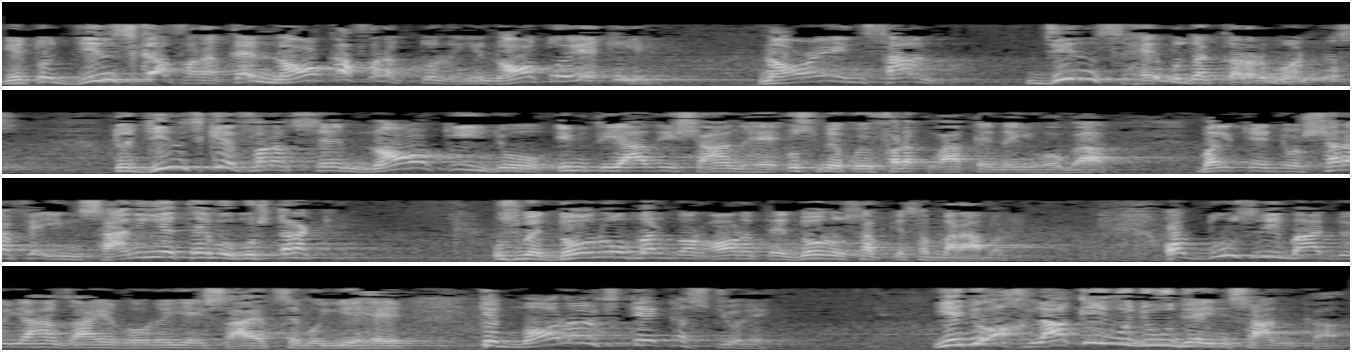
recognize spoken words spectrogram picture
یہ تو جنس کا فرق ہے، نو کا فرق تو نہیں ہے، نو تو ایک ہی ہے۔ نو انسان، جنس ہے مذکر اور مونس تو جنس کے فرق سے نو کی جو امتیازی شان ہے، اس میں کوئی فرق واقع نہیں ہوگا، بلکہ جو شرف انسانیت ہے، وہ مشترک ہے۔ اس میں دونوں مرد اور عورتیں، دونوں سب کے سب برابر ہیں۔ اور دوسری بات جو یہاں ظاہر ہو رہی ہے اس آیت سے وہ یہ ہے کہ مورل سٹیٹس جو ہے، یہ جو اخلاقی وجود ہے انسان کا،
